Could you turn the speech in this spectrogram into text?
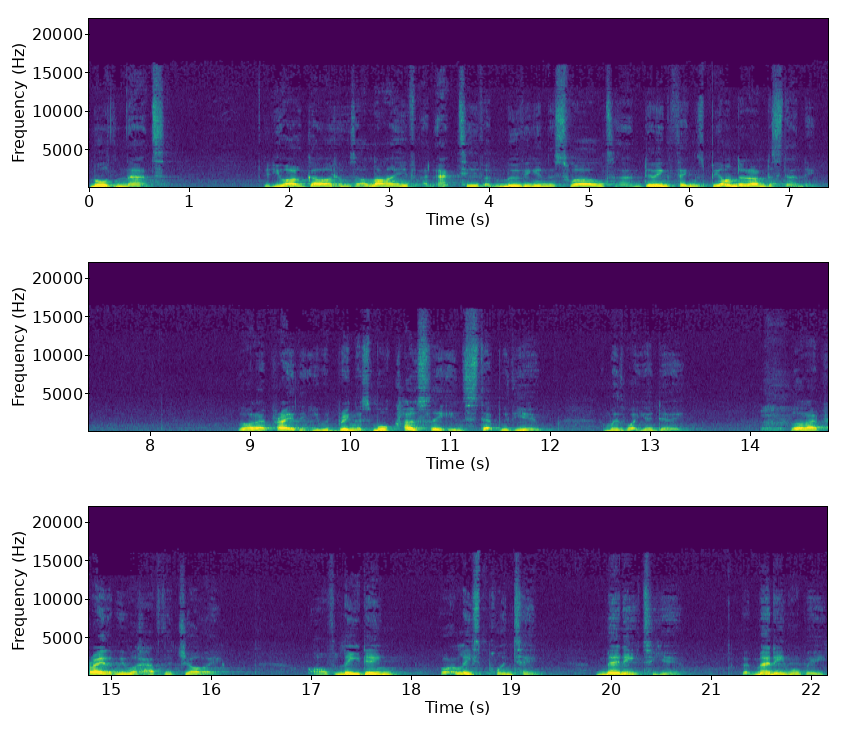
More than that, that you are a God who is alive and active and moving in this world and doing things beyond our understanding. Lord, I pray that you would bring us more closely in step with you and with what you're doing. Lord, I pray that we will have the joy of leading, or at least pointing, many to you, that many will be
